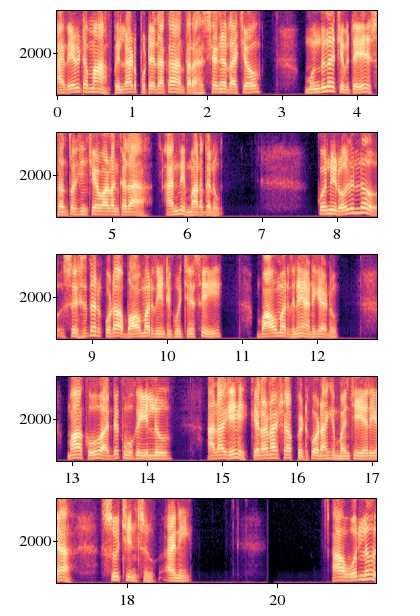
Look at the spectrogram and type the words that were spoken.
అదేమిటమ్మా పిల్లాడు పుట్టేదాకా అంత రహస్యంగా దాచావు? ముందుగా చెబితే సంతోషించేవాళ్ళం కదా అంది మరదలు. కొన్ని రోజుల్లో శశిధర్ కూడా బావమరిది ఇంటికి వచ్చేసి బావమరిదినే అడిగాడు. మాకు అద్దెకు ఒక ఇల్లు అలాగే కిరాణా షాప్ పెట్టుకోవడానికి మంచి ఏరియా సూచించు అని. ఆ ఊర్లో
